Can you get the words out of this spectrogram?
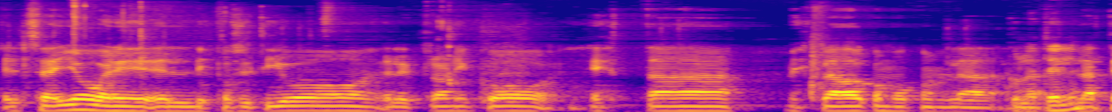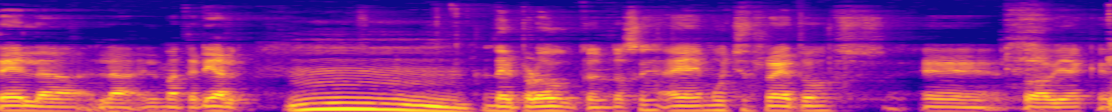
el sello o el, el dispositivo electrónico está mezclado como con la, ¿Con la tela? tela, la- el material Mm. del producto. Entonces ahí hay muchos retos eh, todavía que...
